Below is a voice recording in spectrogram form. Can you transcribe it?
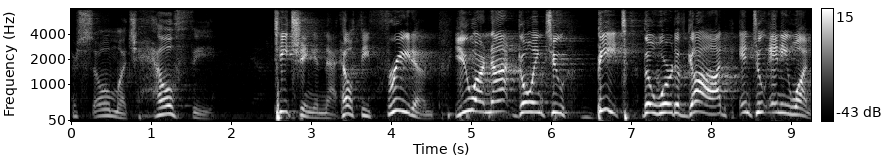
There's so much healthy teaching in that, healthy freedom. You are not going to beat the Word of God into anyone.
